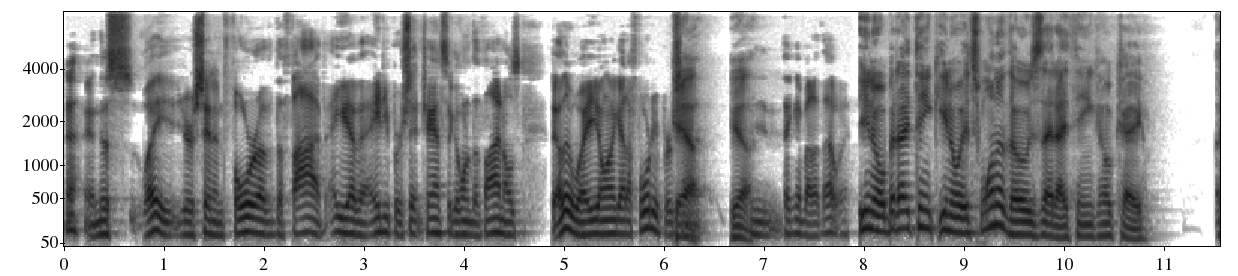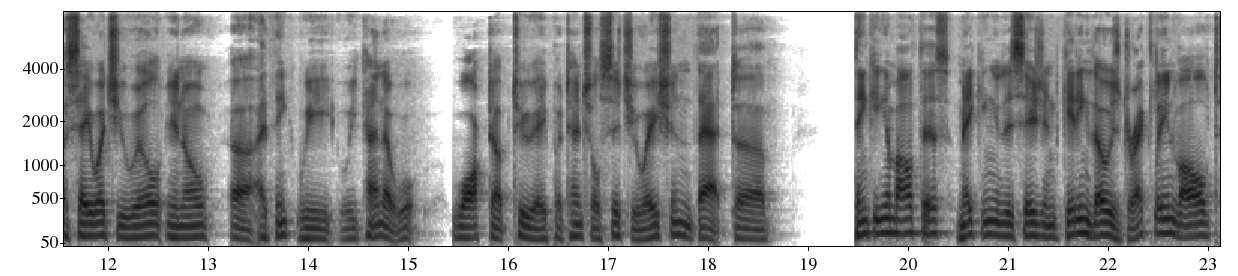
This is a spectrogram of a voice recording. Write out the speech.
Yeah, and this way you're sending four of the five. You have an eighty percent chance of going to the finals. The other way, you only got a forty percent. yeah. yeah. Thinking about it that way. You know, but I think you know it's one of those that I think okay, uh, say what you will. You know, uh, I think we we kind of w- walked up to a potential situation that uh, thinking about this, making a decision, getting those directly involved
